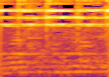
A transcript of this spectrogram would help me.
Thank you.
